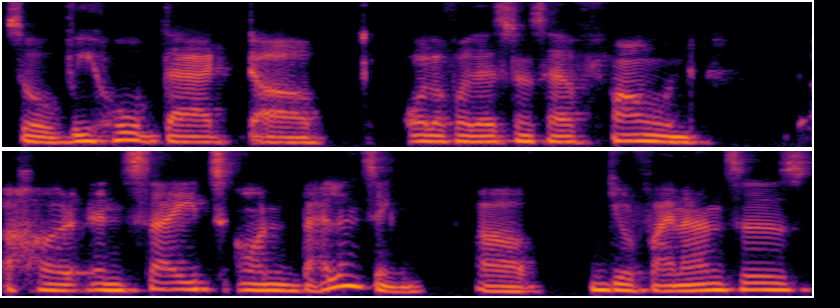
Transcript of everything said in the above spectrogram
So we hope that uh, all of our listeners have found her insights on balancing uh, your finances,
